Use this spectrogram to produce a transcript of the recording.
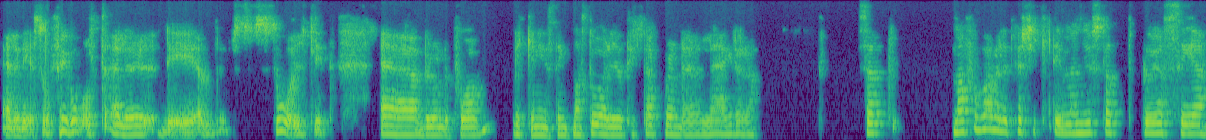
Eller det är så frivolt eller det är så ytligt. Eh, beroende på vilken instinkt man står i och tittar på den där lägre. Då. Så att man får vara väldigt försiktig men just att börja se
